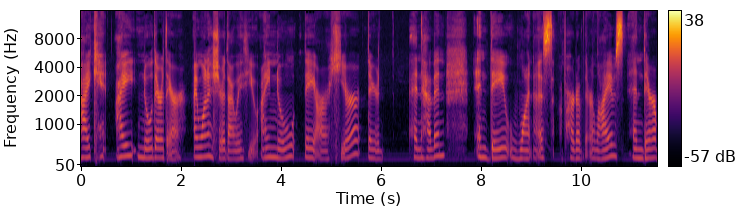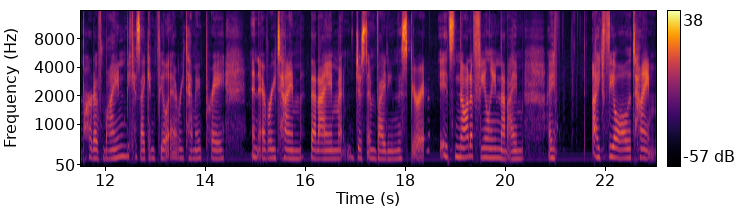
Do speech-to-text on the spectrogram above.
I can't I know they're there. I want to share that with you. I know they are here. They're in heaven and they want us a part of their lives and they're a part of mine because I can feel it every time I pray and every time that I'm just inviting the spirit. It's not a feeling that I'm I I feel all the time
